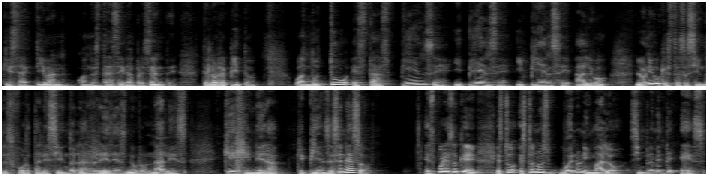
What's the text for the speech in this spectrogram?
que se activan cuando está esa idea presente. Te lo repito, cuando tú estás piense y piense y piense algo, lo único que estás haciendo es fortaleciendo las redes neuronales que genera que pienses en eso. Es por eso que esto, esto no es bueno ni malo, simplemente es.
